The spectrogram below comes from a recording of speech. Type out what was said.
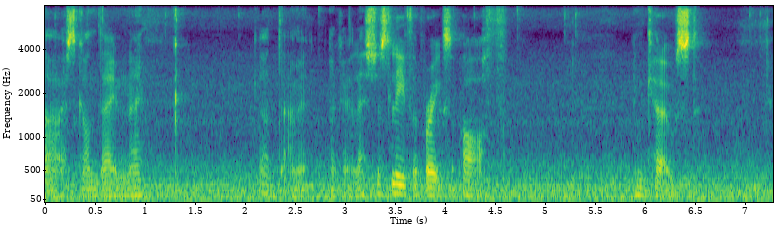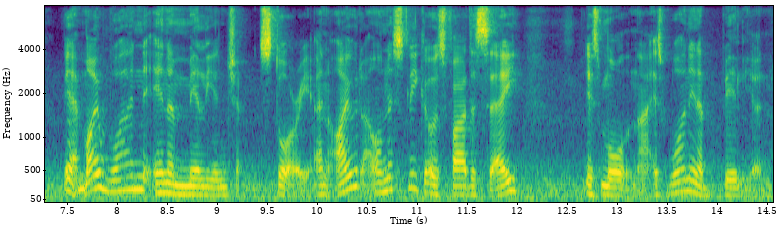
Ah, oh, it's gone down now. God damn it. Okay, let's just leave the brakes off and coast. Yeah, my one in a million story, and I would honestly go as far to say it's more than that. It's one in a billion.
